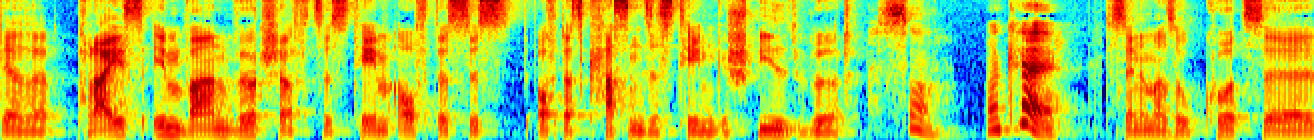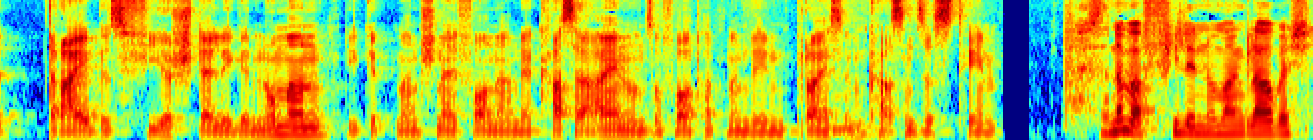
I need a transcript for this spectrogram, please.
der Preis im Warenwirtschaftssystem auf das, auf das Kassensystem gespielt wird. Ach So, okay. Das sind immer so kurze drei- bis vierstellige Nummern, die gibt man schnell vorne an der Kasse ein und sofort hat man den Preis im Kassensystem. Boah, Das sind aber viele Nummern, glaube ich.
